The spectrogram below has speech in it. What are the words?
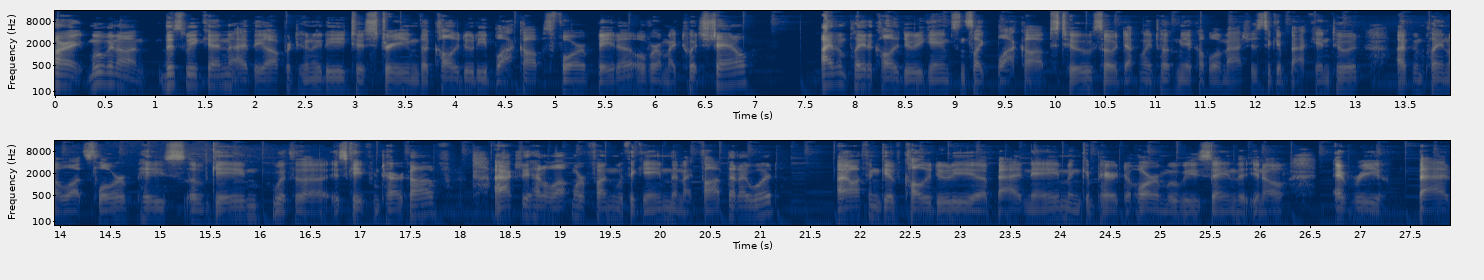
Alright, moving on. This weekend I had the opportunity to stream the Call of Duty Black Ops 4 beta over on my Twitch channel. I haven't played a Call of Duty game since like Black Ops 2, so it definitely took me a couple of matches to get back into it. I've been playing a lot slower pace of game with uh, Escape from Tarkov. I actually had a lot more fun with the game than I thought that I would. I often give Call of Duty a bad name and compare it to horror movies, saying that, you know, every bad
